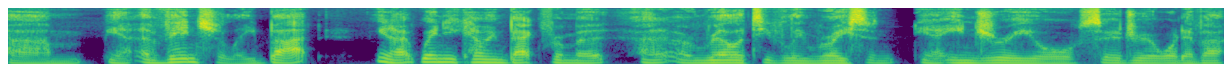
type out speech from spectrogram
um, you know, eventually. But, you know, when you're coming back from a, a relatively recent you know, injury or surgery or whatever,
